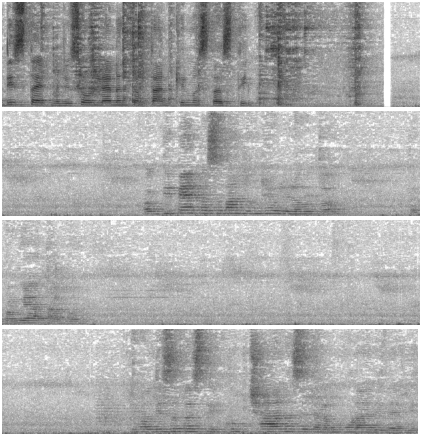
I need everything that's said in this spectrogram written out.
दिसत आहेत म्हणजे सोडल्यानंतर तर आणखीन मस्त असतील. अगदी पॅक असं बांधून ठेवलेलं होतं. तर बघूया आता आपण. तुम्हाला दिसत असतील खूप छान असे त्याला मोड आलेले आहेत.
